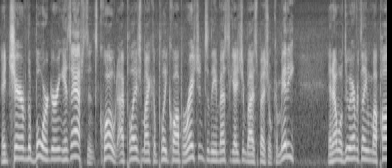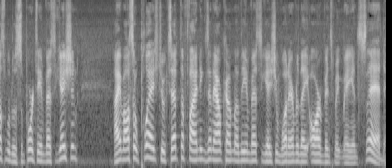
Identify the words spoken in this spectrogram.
and chair of the board during his absence. Quote, I pledge my complete cooperation to the investigation by a special committee, and I will do everything my possible to support the investigation. I have also pledged to accept the findings and outcome of the investigation, whatever they are, Vince McMahon said.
